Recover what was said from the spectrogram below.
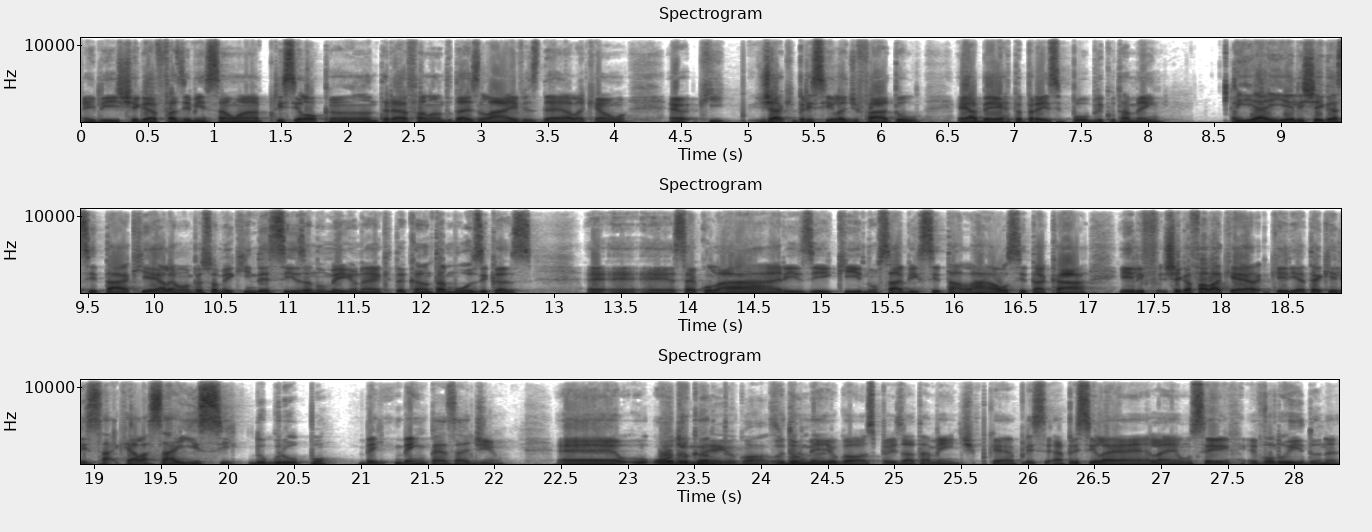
Ele chega a fazer menção a Priscila Alcântara, falando das lives dela, que é um. É, que, já que Priscila de fato é aberta para esse público também. E aí ele chega a citar que ela é uma pessoa meio que indecisa no meio, né? Que canta músicas é, é, é, seculares e que não sabe se tá lá ou se tá cá. Ele chega a falar que é, queria até que, ele que ela saísse do grupo. Bem, bem pesadinho. É, o outro do meio gospel. Do né? meio gospel, exatamente. Porque a Priscila é, ela é um ser evoluído, né?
